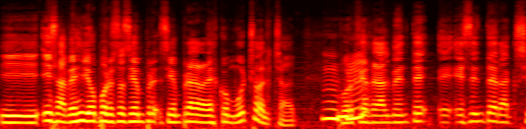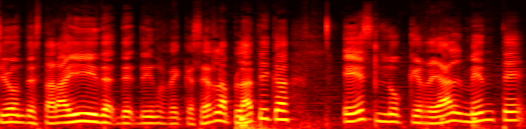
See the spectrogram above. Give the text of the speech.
Y, y sabes, yo por eso siempre, siempre agradezco mucho al chat, porque realmente eh, esa interacción de estar ahí, de, de- de enriquecer la plática, es lo que realmente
